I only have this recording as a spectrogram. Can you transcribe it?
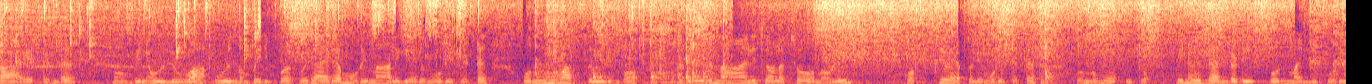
കായട്ടുണ്ട് ഉം, പിന്നെ ഉലുവ ഉഴുന്നും പരിപ്പ് ഒരു അരമുറി നാളികേരം കൂടി ഇട്ടിട്ട് ഒന്ന് വറുത്ത് വരുമ്പോൾ അതിലൊരു നാല് ചുള ചുവന്നുള്ളിയും കുറച്ച് വേപ്പലയും കൂടി ഇട്ടിട്ട് ഒന്ന് മൂപ്പിക്കും. പിന്നെ ഒരു രണ്ട് ടീസ്പൂൺ മല്ലിപ്പൊടി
